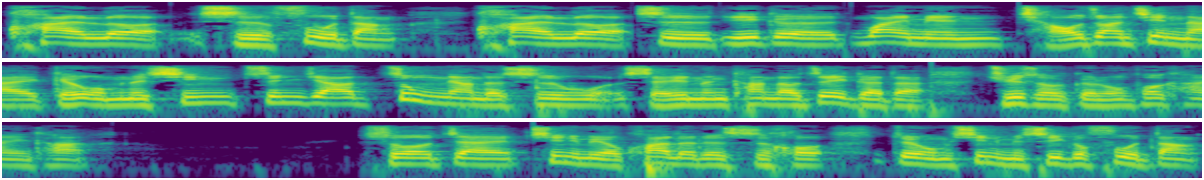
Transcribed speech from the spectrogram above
快乐是负担，快乐是一个外面乔装进来给我们的心增加重量的事物。谁能看到这个的？举手给龙婆看一看。说在心里面有快乐的时候，对我们心里面是一个负担，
